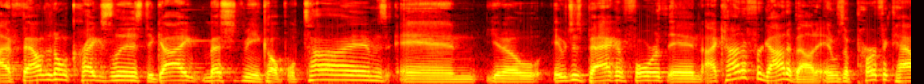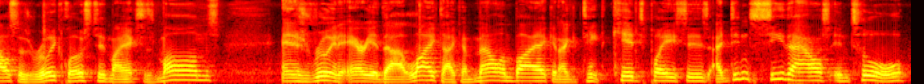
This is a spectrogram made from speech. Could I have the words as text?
I found it on Craigslist. The guy messaged me a couple times, and you know, it was just back and forth, and I kind of forgot about it. It was a perfect house. It was really close to my ex's mom's, and it's really an area that I liked. I could mountain bike, and I could take the kids places. I didn't see the house until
